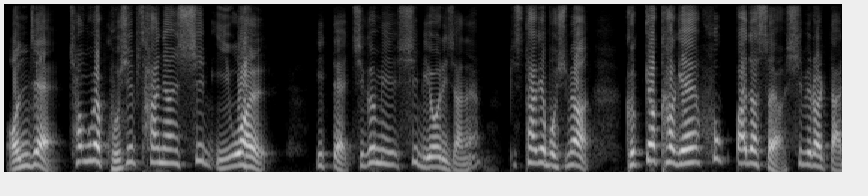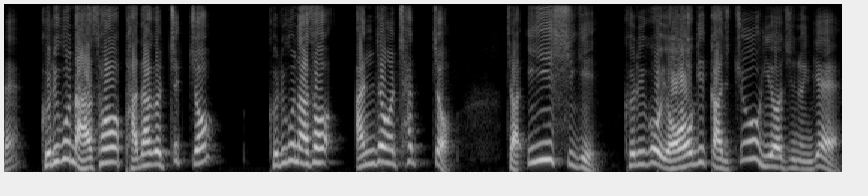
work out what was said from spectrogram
언제? 1994년 12월 이때, 지금이 12월이잖아요. 비슷하게 보시면 급격하게 훅 빠졌어요. 11월 달에. 그리고 나서 바닥을 찍죠. 그리고 나서 안정을 찾죠. 자, 이 시기, 그리고 여기까지 쭉 이어지는 게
